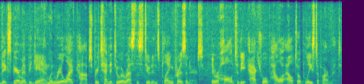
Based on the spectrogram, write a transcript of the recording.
The experiment began when real life cops pretended to arrest the students playing prisoners. They were hauled to the actual Palo Alto Police Department,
